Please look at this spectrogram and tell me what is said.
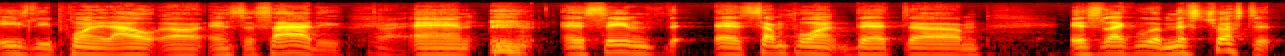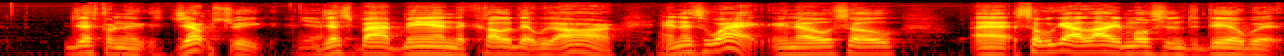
easily pointed out uh, in society. Right. And it seems at some point that um, it's like we were mistrusted just from the jump street, Yeah. just by being the color that we are, and it's whack, you know. So, uh, so we got a lot of emotions to deal with.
